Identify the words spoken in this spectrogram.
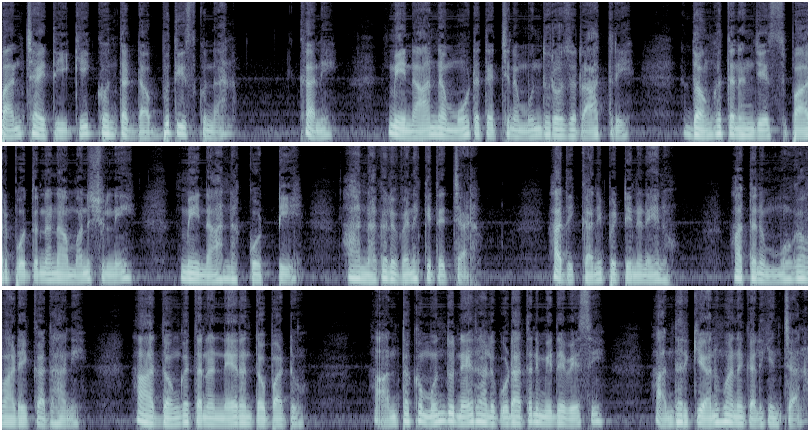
పంచాయతీకి కొంత డబ్బు తీసుకున్నాను. కానీ మీ నాన్న మూట తెచ్చిన ముందు రోజు రాత్రి దొంగతనం చేసి పారిపోతున్న నా మనుషుల్ని మీ నాన్న కొట్టి ఆ నగలు వెనక్కి తెచ్చాడు. అది కనిపెట్టిన నేను అతను మూగవాడే కదా అని ఆ దొంగతనం నేరంతో పాటు అంతకు ముందు నేరాలు కూడా అతని మీదే వేసి అందరికీ అనుమానం కలిగించాను.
